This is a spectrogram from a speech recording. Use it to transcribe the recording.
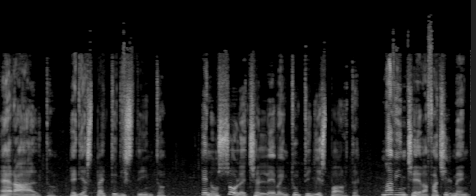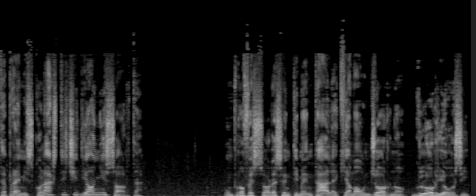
Era alto e di aspetto distinto, e non solo eccelleva in tutti gli sport, ma vinceva facilmente premi scolastici di ogni sorta. Un professore sentimentale chiamò un giorno gloriosi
